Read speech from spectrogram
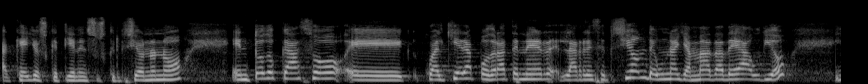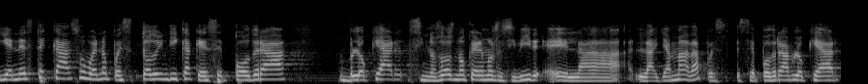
aquellos que tienen suscripción o no. En todo caso, eh, cualquiera podrá tener la recepción de una llamada de audio y en este caso, bueno, pues todo indica que se podrá bloquear, si nosotros no queremos recibir eh, la, llamada, pues se podrá bloquear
